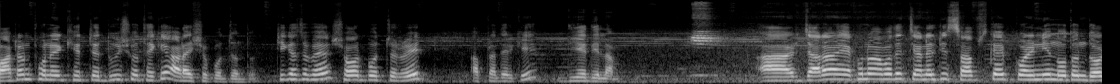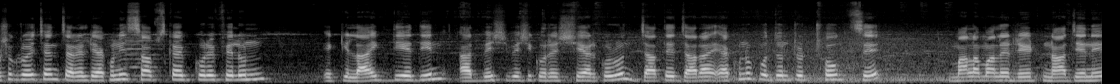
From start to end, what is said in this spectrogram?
বাটন ফোনের ক্ষেত্রে দুইশো থেকে আড়াইশো পর্যন্ত। ঠিক আছে ভাইয়া? সর্বোচ্চ রেট আপনাদেরকে দিয়ে দিলাম। আর যারা এখনও আমাদের চ্যানেলটি সাবস্ক্রাইব করেনি নতুন দর্শক রয়েছেন, চ্যানেলটি এখনই সাবস্ক্রাইব করে ফেলুন, একটি লাইক দিয়ে দিন আর বেশি বেশি করে শেয়ার করুন, যাতে যারা এখনও পর্যন্ত ঠকছে, মালামালের রেট না জেনে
